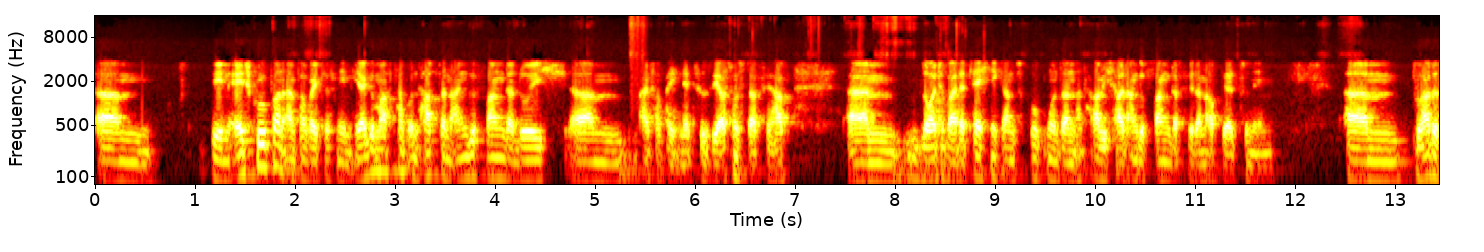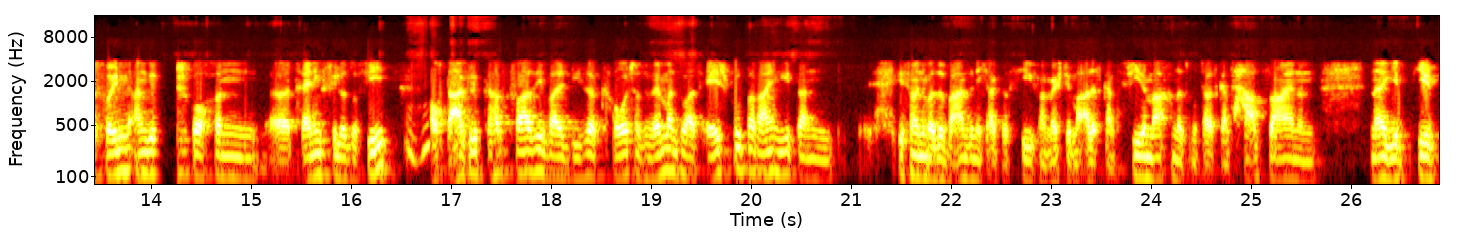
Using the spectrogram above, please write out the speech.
ähm, den Age-Groupern, einfach weil ich das nebenher gemacht habe und habe dann angefangen dadurch, ähm, einfach weil ich einen Enthusiasmus dafür habe, ähm, Leute bei der Technik anzugucken und dann habe ich halt angefangen, dafür dann auch Geld zu nehmen. Ähm, du hattest vorhin angesprochen, äh, Trainingsphilosophie. Mhm. Auch da Glück gehabt quasi, weil dieser Coach, also wenn man so als Age-Grouper reingeht, dann ist man immer so wahnsinnig aggressiv. Man möchte immer alles ganz viel machen, das muss alles ganz hart sein und ne, je, je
